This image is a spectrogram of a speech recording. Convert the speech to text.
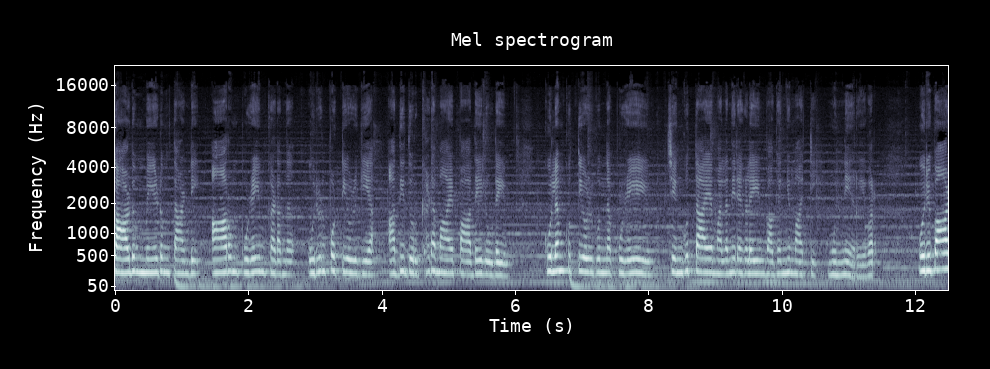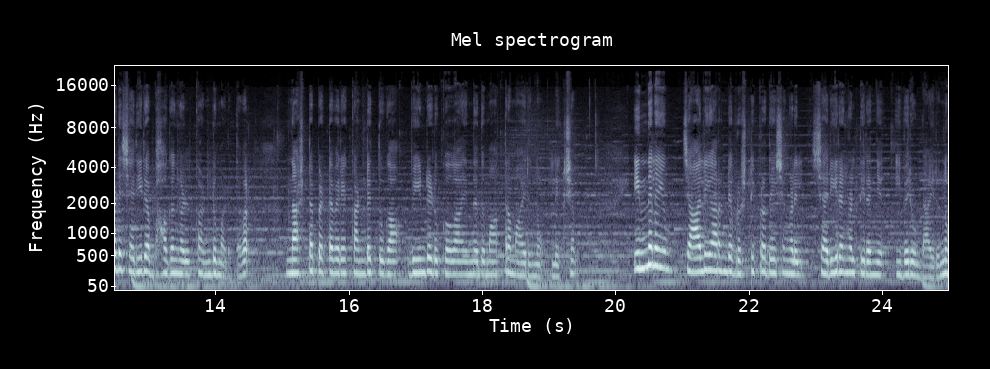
കാടും മേടും താണ്ടി ആറും പുഴയും കടന്ന് ഉരുൾപൊട്ടിയൊഴുകിയ അതിദുർഘടമായ പാതയിലൂടെയും കുലം കുത്തിയൊഴുകുന്ന പുഴയെയും ചെങ്കുത്തായ മലനിരകളെയും വകഞ്ഞുമാറ്റി മുന്നേറിയവർ. ഒരുപാട് ശരീരഭാഗങ്ങൾ കണ്ടുമടുത്തവർ. നഷ്ടപ്പെട്ടവരെ കണ്ടെത്തുക വീണ്ടെടുക്കുക എന്നത് മാത്രമായിരുന്നു ലക്ഷ്യം. ഇന്നലെയും ചാലിയാറിന്റെ വൃഷ്ടിപ്രദേശങ്ങളിൽ ശരീരങ്ങൾ തിരഞ്ഞ് ഇവരുണ്ടായിരുന്നു.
